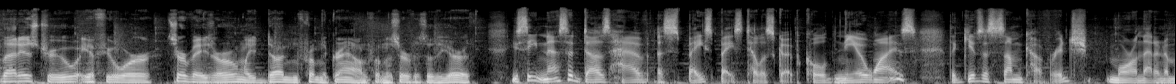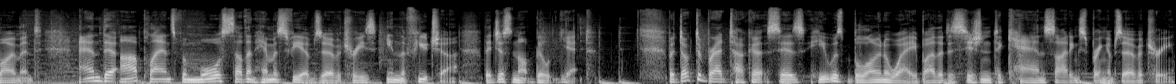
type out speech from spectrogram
That is true if your surveys are only done from the ground, from the surface of the Earth. You see, NASA does have a space based telescope called NEOWISE that gives us some coverage. More on that in a moment. And there are plans for more Southern Hemisphere observatories in the future. They're just not built yet. But Dr. Brad Tucker says he was blown away by the decision to can Siding Spring Observatory,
